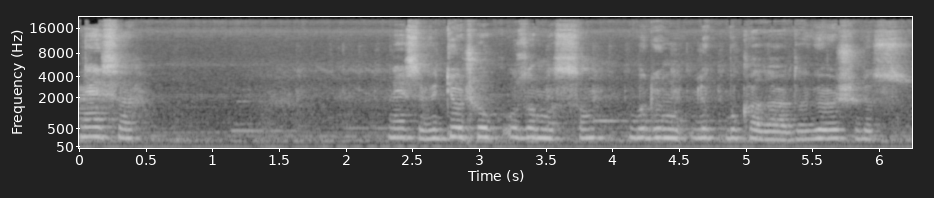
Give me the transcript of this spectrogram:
Neyse. Neyse video çok uzamasın. Bugünlük bu kadardı. Görüşürüz.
